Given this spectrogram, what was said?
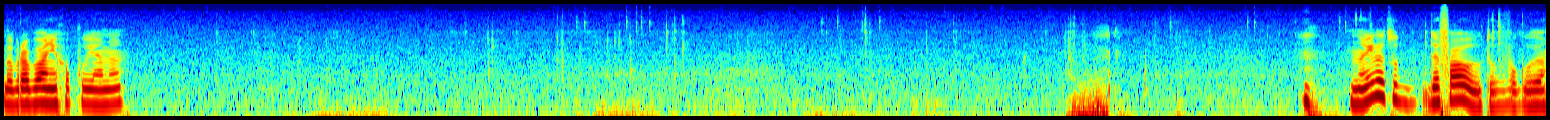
Dobra, bunny hopujemy. No ile tu defaultów w ogóle?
